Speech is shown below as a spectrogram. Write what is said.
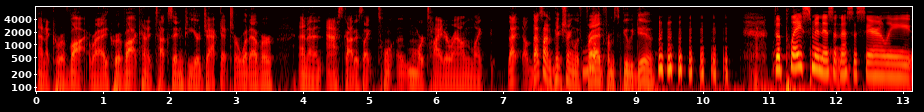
and a cravat, right? Cravat kind of tucks into your jacket or whatever, and an ascot is like to- more tied around like that. That's what I'm picturing with Fred from Scooby Doo. The placement isn't necessarily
